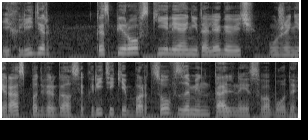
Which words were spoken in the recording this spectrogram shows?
их лидер, Каспировский Леонид Олегович, уже не раз подвергался критике борцов за ментальные свободы.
